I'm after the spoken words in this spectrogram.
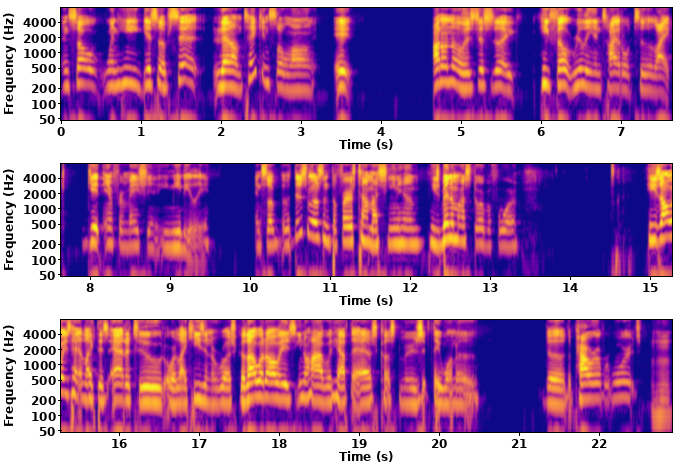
And so when he gets upset that I'm taking so long, it I don't know. It's just like he felt really entitled to like get information immediately. And so, but this wasn't the first time I seen him. He's been in my store before. He's always had like this attitude, or like he's in a rush. Because I would always, you know, how I would have to ask customers if they want to the the power up rewards. Mhm.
